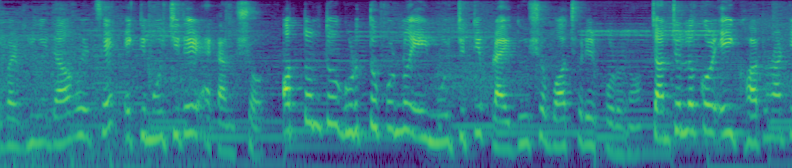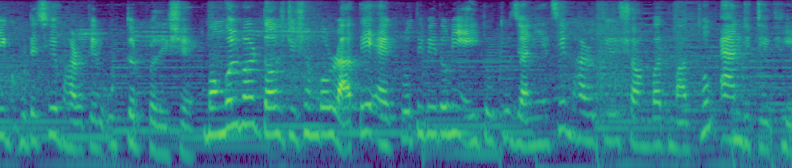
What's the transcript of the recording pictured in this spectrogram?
এবার ভেঙে দেওয়া হয়েছে একটি মসজিদের একাংশ। অত্যন্ত গুরুত্বপূর্ণ এই মসজিদটি প্রায় দুইশো বছরের পুরনো। চাঞ্চল্যকর এই ঘটনাটি ঘটেছে ভারতের উত্তরপ্রদেশে। মঙ্গলবার দশ ডিসেম্বর রাতে এক প্রতিবেদনে এই তথ্য জানিয়েছে ভারতীয় সংবাদ মাধ্যম এনডিটিভি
